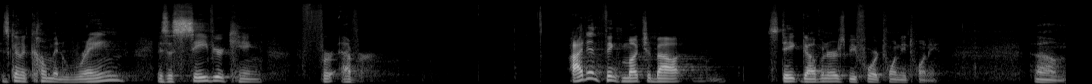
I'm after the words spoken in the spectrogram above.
is going to come and reign as a Savior King forever. I didn't think much about state governors before 2020. Um,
